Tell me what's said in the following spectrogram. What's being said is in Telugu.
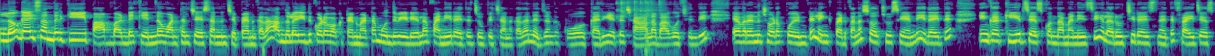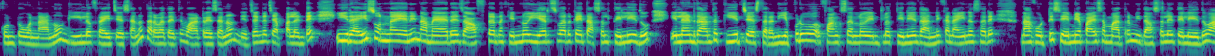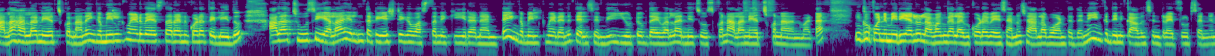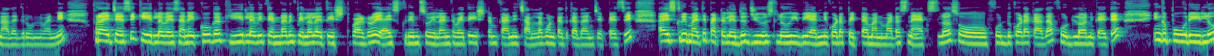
హలో గైస్ అందరికీ పాప బర్త్డేకి ఎన్నో వంటలు చేశానని చెప్పాను కదా. అందులో ఇది కూడా ఒకటనమాట. ముందు వీడియోలో పనీర్ అయితే చూపించాను కదా. నిజంగా కో కర్రీ అయితే చాలా బాగా వచ్చింది. ఎవరైనా చూడకపోయి ఉంటే లింక్ పెడతాను. సో చూసేయండి. ఇదైతే ఇంకా కీర్ చేసుకుందామనేసి ఇలా రుచి రైస్ని అయితే ఫ్రై చేసుకుంటూ ఉన్నాను. గీలో ఫ్రై చేశాను. తర్వాత అయితే వాటర్ వేసాను. నిజంగా చెప్పాలంటే ఈ రైస్ ఉన్నాయని నా మ్యారేజ్ ఆఫ్టర్ నాకు ఎన్నో ఇయర్స్ వరకు అయితే అసలు తెలియదు ఇలాంటి దాంతో కీర్ చేస్తారని ఎప్పుడు ఫంక్షన్లో ఇంట్లో తినేదాన్ని. కానీ అయినా సరే నాకు ఒట్టి సేమియా పాయసం మాత్రం ఇది అసలే తెలియదు. అలా అలా నేర్చుకున్నాను. ఇంకా మిల్క్ మేడ్ వేస్తారని కూడా తెలియదు అలా చూసి ఎలా ఎంత టేస్టీగా వస్తాను కీర్ అని అంటే ఇంకా మిల్క్ మేడ్ అని తెలిసింది. యూట్యూబ్ దయ వల్ల అన్నీ చూసుకొని అలా నేర్చుకున్నాను అనమాట ఇంకా కొన్ని మిరియాలు లవంగాలు అవి కూడా వేశాను. చాలా బాగుంటుందని. ఇంకా దీనికి కావాల్సిన డ్రై ఫ్రూట్స్ అన్నీ నా దగ్గర ఉన్నవన్నీ ఫ్రై చేసి కీర్లో వేశాను. ఎక్కువగా కీర్లు అవి తినడానికి పిల్లలు అయితే ఇష్టపడరు. ఐస్ క్రీమ్స్ ఇలాంటివి అయితే ఇష్టం కానీ చల్లగా ఉంటుంది కదా అని చెప్పేసి ఐస్ క్రీమ్ అయితే పెట్టలేదు. జ్యూస్లు ఇవి అన్నీ కూడా పెట్టామన్నమాట స్నాక్స్లో. సో ఫుడ్ కూడా కదా? ఫుడ్లోనికైతే ఇంకా పూరీలు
